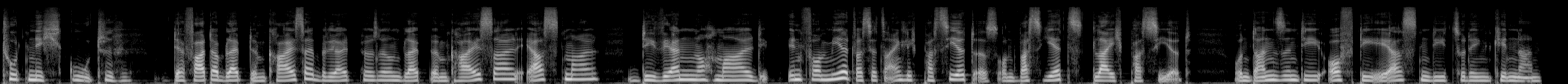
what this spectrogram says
tut nicht gut. Mhm. Der Vater bleibt im Kreissaal, Begleitperson bleibt im Kreissaal erstmal. Die werden nochmal informiert, was jetzt eigentlich passiert ist und was jetzt gleich passiert. Und dann sind die oft die Ersten, die zu den Kindern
